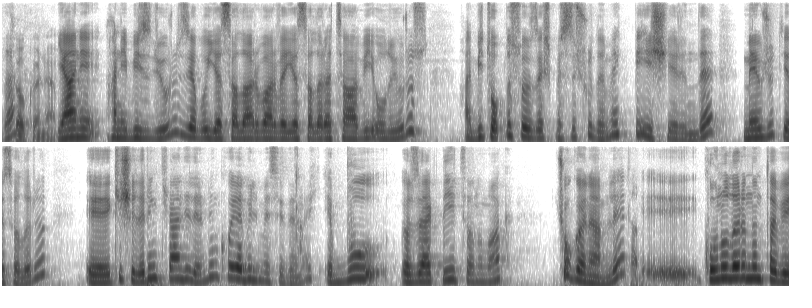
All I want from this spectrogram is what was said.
Tabii çok önemli. Yani hani biz diyoruz ya bu yasalar var ve yasalara tabi oluyoruz. Hani bir toplu sözleşmesi şu demek bir iş yerinde mevcut yasaları e, kişilerin kendilerinin koyabilmesi demek. E, bu özelliği tanımak çok önemli. Tabii. Ee, konularının tabii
